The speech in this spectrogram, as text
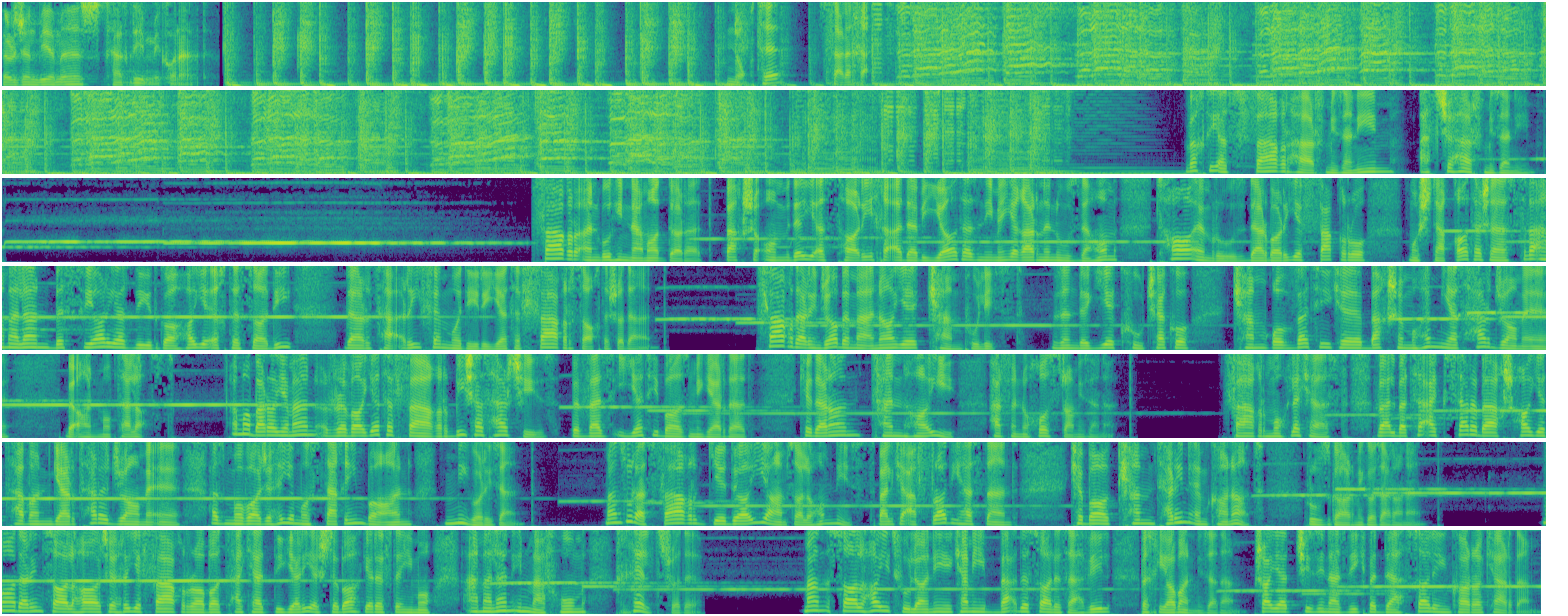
پرژن بی ام تقدیم می کند. نقطه سرخط وقتی از فقر حرف می‌زنیم از چه حرف می‌زنیم؟ فقر انبوهی نماد دارد. بخش عمده ای از تاریخ ادبیات از نیمه قرن نوزدهم تا امروز درباره فقر و مشتقاتش است و عملا بسیاری از دیدگاه های اقتصادی در تعریف مدیریت فقر ساخته شدند فقر در اینجا به معنای کمپولی است. زندگی کوچک و کم قوتی که بخش مهمی از هر جامعه به آن مبتلاست اما برای من روایت فقر بیش از هر چیز به وضعیتی باز می گردد که در آن تنهایی حرف نخست را می‌زند. فقر مهلک است و البته اکثر بخش های توانگرتر جامعه از مواجهه مستقیم با آن می گریزند. منظور از فقر گدایی یا امثال هم نیست بلکه افرادی هستند که با کمترین امکانات روزگار میگذرانند. ما در این سالها چهره فقر را با تکدیگری اشتباه گرفته ایم و عملا این مفهوم خلط شده. من سالهایی طولانی کمی بعد سال تحویل به خیابان می زدم. شاید چیزی نزدیک به ده سال این کار را کردم.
